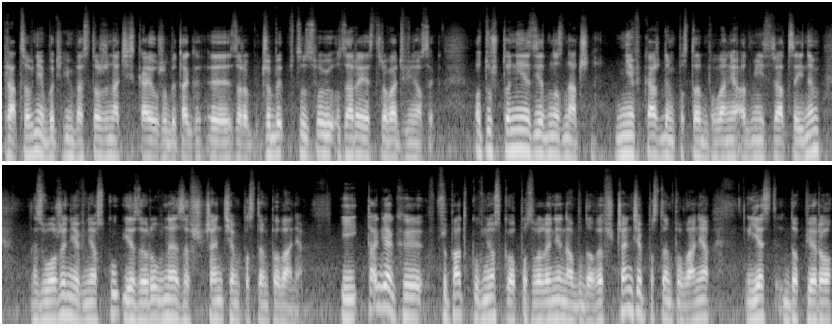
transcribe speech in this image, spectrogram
pracownie bądź inwestorzy naciskają, żeby tak e, zrobić, żeby w cudzysłowie zarejestrować wniosek. Otóż to nie jest jednoznaczne. Nie w każdym postępowaniu administracyjnym złożenie wniosku jest równe ze wszczęciem postępowania. I tak jak y, w przypadku wniosku o pozwolenie na budowę, wszczęcie postępowania jest dopiero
